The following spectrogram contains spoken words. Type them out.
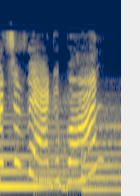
What's a vagabond?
